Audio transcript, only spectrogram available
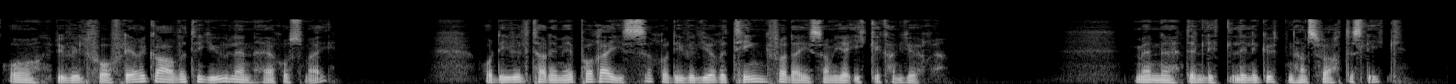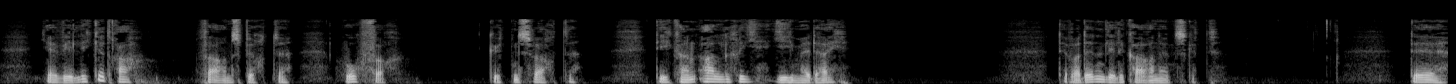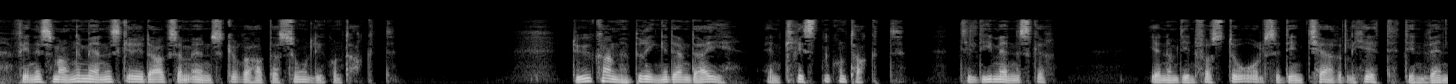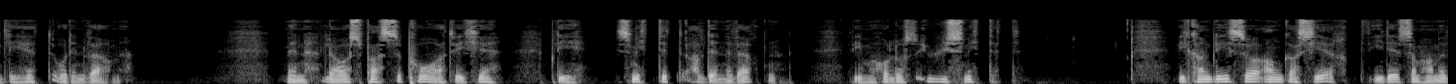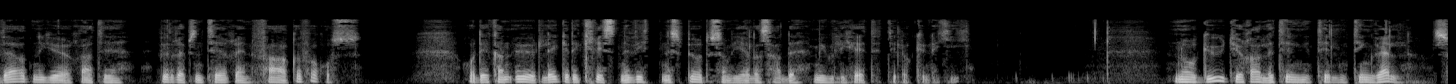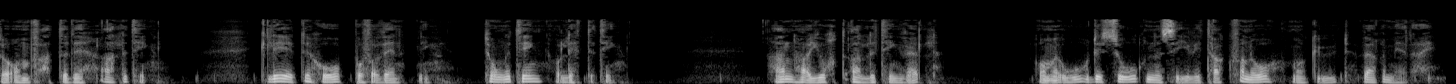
og du vil få flere gaver til jul enn her hos meg. Og de vil ta deg med på reiser, og de vil gjøre ting for deg som jeg ikke kan gjøre. Men eh, den lille gutten han svarte slik. Jeg vil ikke dra. Faren spurte hvorfor. Gutten svarte. De kan aldri gi meg deg. Det var det den lille karen ønsket. Det finnes mange mennesker i dag som ønsker å ha personlig kontakt. Du kan bringe dem deg, en kristen kontakt, til de mennesker gjennom din forståelse, din kjærlighet, din vennlighet og din varme. Men la oss passe på at vi ikke blir smittet av denne verden. Vi må holde oss usmittet. Vi kan bli så engasjert i det som har med verden å gjøre at det vil representere en fare for oss, og det kan ødelegge det kristne vitnesbyrdet som vi ellers hadde mulighet til å kunne gi. Når Gud gjør alle ting til ting vel, så omfatter det alle ting. Glede, håp og forventning, tunge ting og lette ting. Han har gjort alle ting vel. Og med ord disse ordene sier vi takk for nå, må Gud være med deg.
